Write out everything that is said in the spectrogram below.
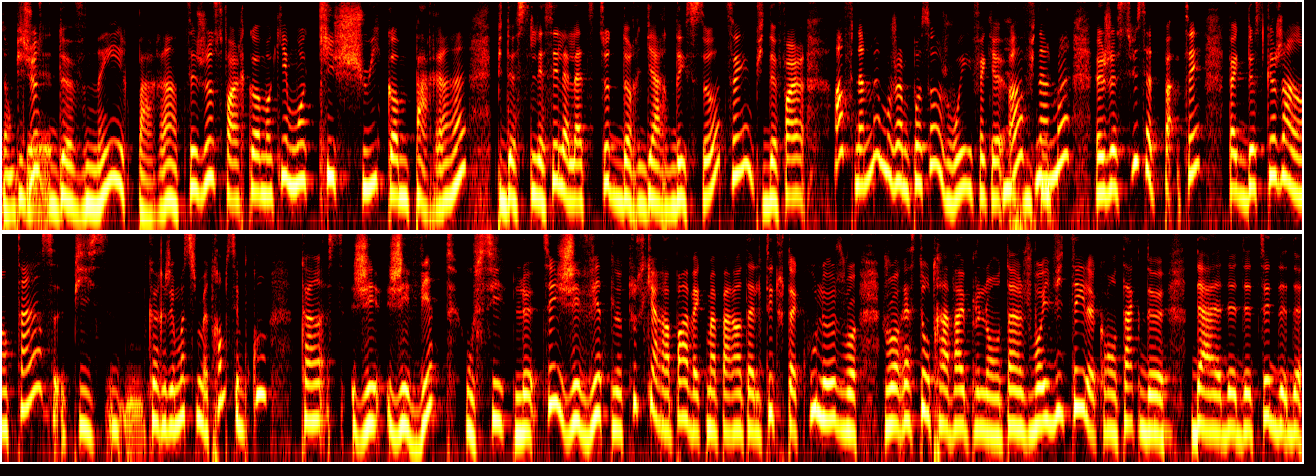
donc, puis juste euh, devenir parent, tu sais, juste faire comme, OK, moi, qui je suis comme parent, puis de se laisser la latitude de regarder ça, tu sais, puis de faire, ah, finalement, moi, j'aime pas ça jouer. Fait que, ah, finalement, euh, je suis cette, tu sais, fait que de ce que j'entends, puis corrigez-moi si je me trompe, c'est beaucoup quand j'évite aussi, le, tu sais, j'évite, là, tout ce qui a rapport avec ma parentalité, tout à coup, là, je vais, je vais rester au travail plus longtemps, je vais éviter le contact de, de, de, tu sais, de, de,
